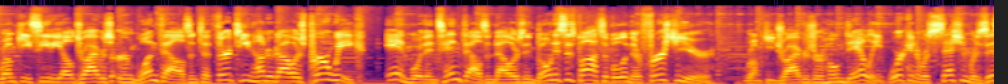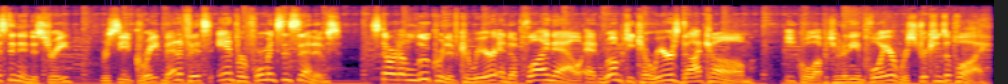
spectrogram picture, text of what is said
Rumpke CDL drivers earn $1,000 to $1,300 per week and more than $10,000 in bonuses possible in their first year. Rumpke drivers are home daily, work in a recession resistant industry, receive great benefits and performance incentives. Start a lucrative career and apply now at rumpkecareers.com. Equal opportunity employer restrictions apply.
